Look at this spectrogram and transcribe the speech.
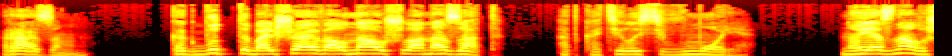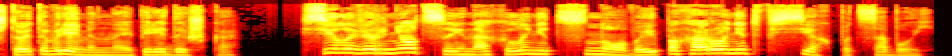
Разом. Как будто большая волна ушла назад, откатилась в море. Но я знала, что это временная передышка. Сила вернется и нахлынет снова, и похоронит всех под собой.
